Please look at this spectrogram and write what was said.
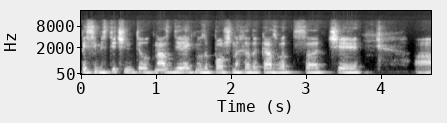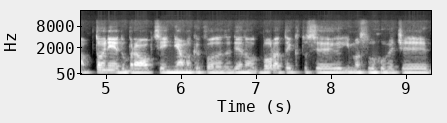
песимистичните от нас директно започнаха да казват, а, че а, той не е добра опция и няма какво да даде на отбора, тъй като се има слухове, че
